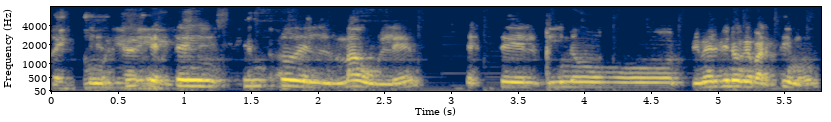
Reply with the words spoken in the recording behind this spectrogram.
la historia este instinto del Maule, este el vino, el primer vino que partimos,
